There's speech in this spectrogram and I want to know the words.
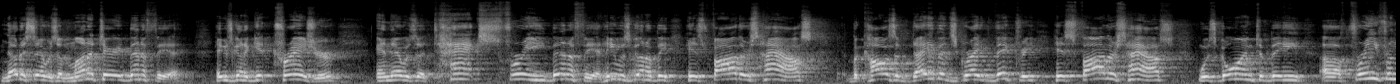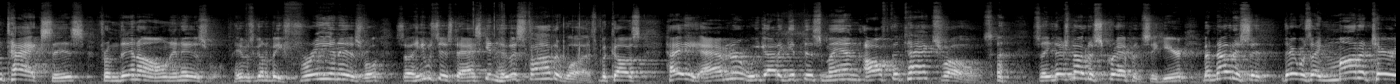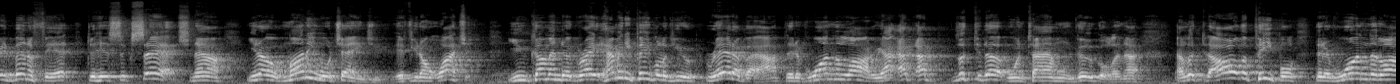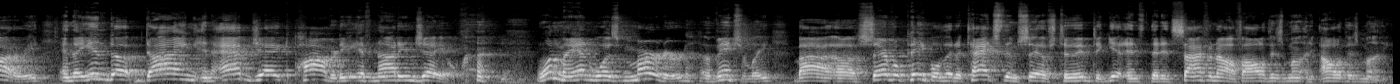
Notice there was a monetary benefit. He was going to get treasure, and there was a tax free benefit. He was going to be, his father's house because of David's great victory, his father's house was going to be uh, free from taxes from then on in Israel. It was going to be free in Israel. So he was just asking who his father was because, hey, Abner, we got to get this man off the tax rolls. See, there's no discrepancy here, but notice that there was a monetary benefit to his success. Now, you know, money will change you if you don't watch it. You come into a great. How many people have you read about that have won the lottery? I, I, I looked it up one time on Google, and I, I looked at all the people that have won the lottery, and they end up dying in abject poverty, if not in jail. One man was murdered eventually by uh, several people that attached themselves to him to get and that had siphoned off all of his money. All of his money.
